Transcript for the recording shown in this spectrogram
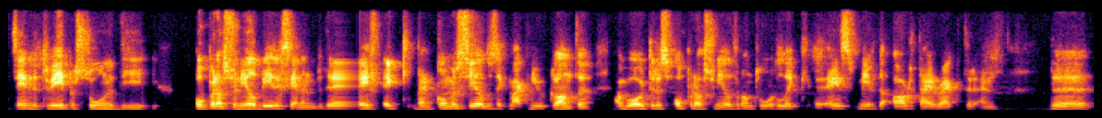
zijn de twee personen die operationeel bezig zijn in het bedrijf. Ik ben commercieel, dus ik maak nieuwe klanten. En Wouter is operationeel verantwoordelijk. Hij is meer de art director en de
